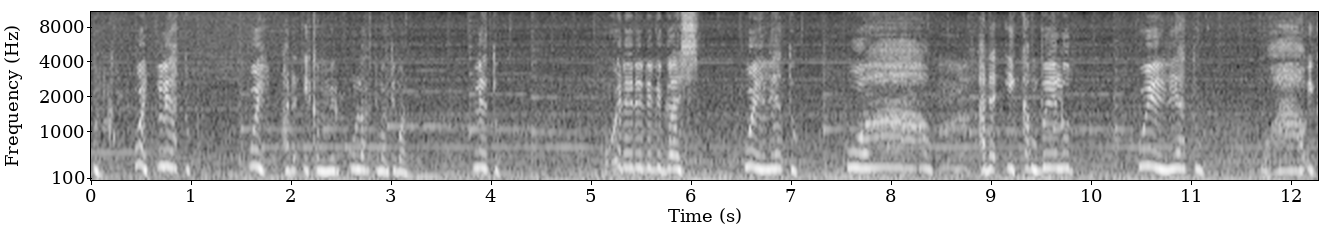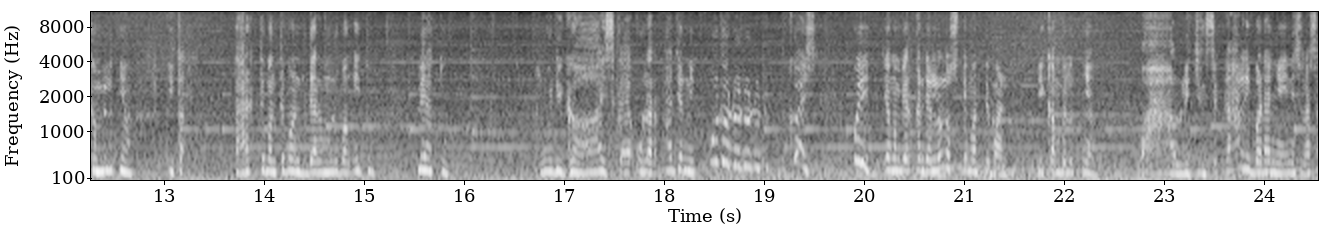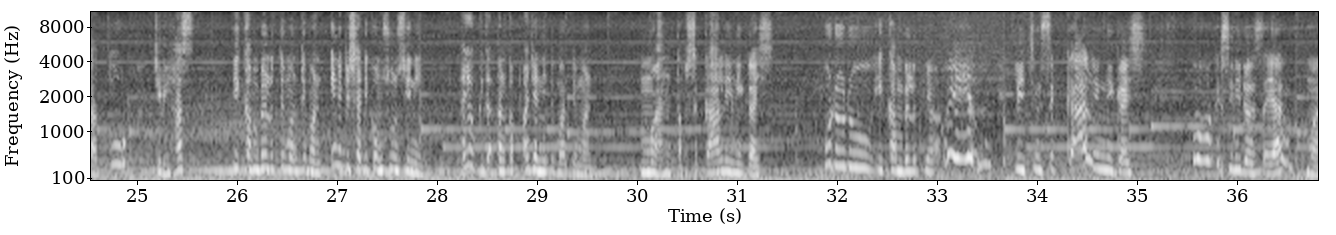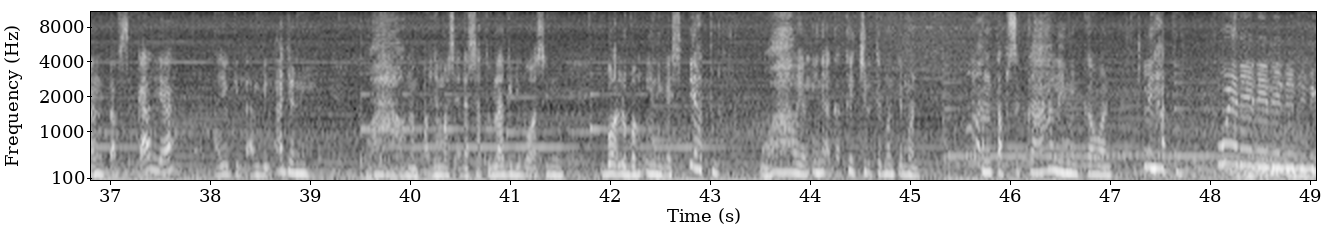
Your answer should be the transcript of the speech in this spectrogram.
Wih, wih, lihat tuh. Wih, ada ikan mirip ular teman-teman. Lihat tuh. Wih, deh, deh, deh, guys. Wih, lihat tuh. Wow, ada ikan belut. Wih, lihat tuh. Wow, ikan belutnya. Kita tarik teman-teman di dalam lubang itu. Lihat tuh. Wih, guys, kayak ular aja nih. Waduh, waduh, waduh, guys. Wih, jangan biarkan dia lolos teman-teman. Ikan belutnya. Wow, licin sekali badannya. Ini salah satu ciri khas ikan belut teman-teman. Ini bisa dikonsumsi nih. Ayo kita tangkap aja nih teman-teman. Mantap sekali nih guys. Waduh, ikan belutnya. Wih, licin sekali nih guys. Oh, ke sini dong sayang. Mantap sekali ya. Ayo kita ambil aja nih. Wow, nampaknya masih ada satu lagi di bawah sini. Di bawah lubang ini guys. Lihat tuh. Wow, yang ini agak kecil teman-teman. Mantap sekali nih kawan. Lihat tuh. Wih,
